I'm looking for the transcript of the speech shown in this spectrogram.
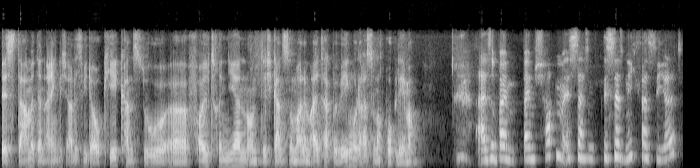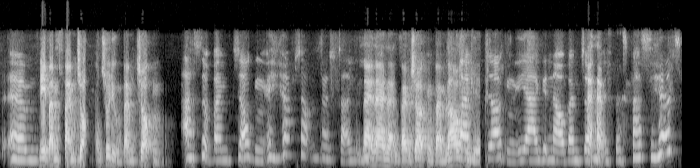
Ist damit denn eigentlich alles wieder okay? Kannst du äh, voll trainieren und dich ganz normal im Alltag bewegen oder hast du noch Probleme? Also beim, beim Shoppen ist das, ist das nicht passiert. Ähm, nee, beim, beim Joggen, Entschuldigung, beim Joggen. Ach so, beim Joggen. Ich habe Shoppen verstanden. Nein, nein, nein, beim Joggen, beim Laufen beim gehen. Joggen, ja, genau, beim Joggen ist das passiert.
